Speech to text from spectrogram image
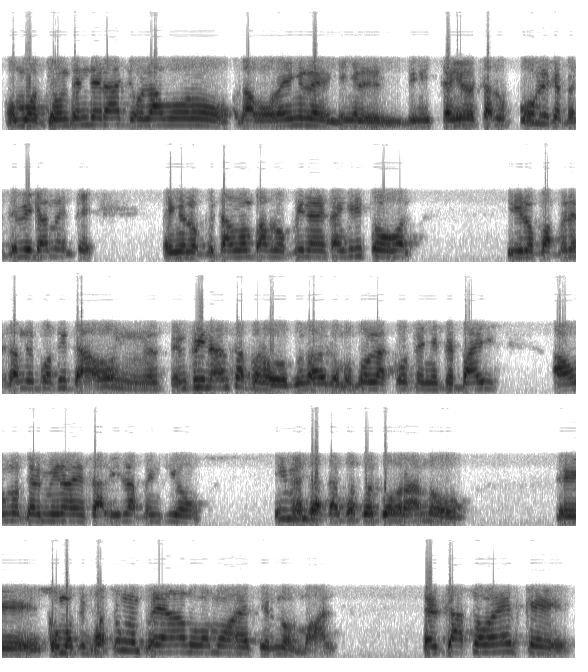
como tú entenderás, yo laboro, laboré en el, Ministerio de Salud Pública, específicamente en el Hospital Juan Pablo Pina de San Cristóbal, y los papeles están depositados en, en finanzas, pero tú sabes cómo son las cosas en este país, aún no termina de salir la pensión, y mientras tanto estoy cobrando eh, como si fuese un empleado, vamos a decir, normal. El caso es que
